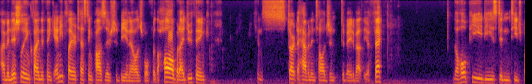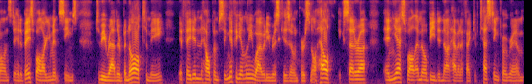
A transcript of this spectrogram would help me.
I'm initially inclined to think any player testing positive should be ineligible for the Hall, but I do think we can start to have an intelligent debate about the effect. The whole PEDs didn't teach Bonds to hit a baseball argument seems to be rather banal to me. If they didn't help him significantly, why would he risk his own personal health, etc.? And yes, while MLB did not have an effective testing program,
